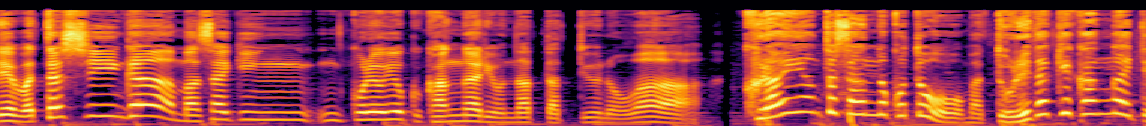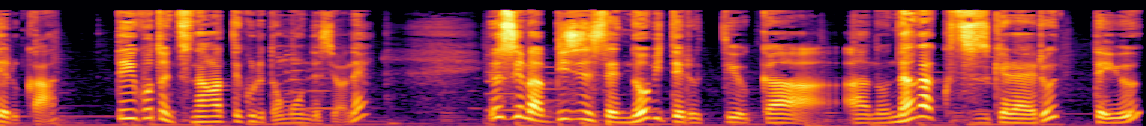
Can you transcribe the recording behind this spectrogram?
で、私が、まあ、最近これをよく考えるようになったっていうのは、クライアントさんのことを、まあ、どれだけ考えてるかっていうことにつながってくると思うんですよね。要するに、まあ、ビジネスで伸びてるっていうか、あの、長く続けられるっていう、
